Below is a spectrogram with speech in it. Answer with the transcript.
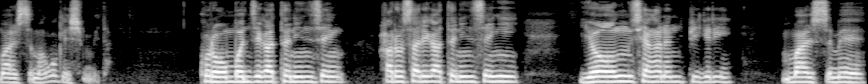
말씀하고 계십니다. 고로 먼지 같은 인생, 하루살이 같은 인생이 영생하는 비결이 말씀에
